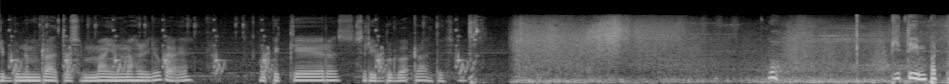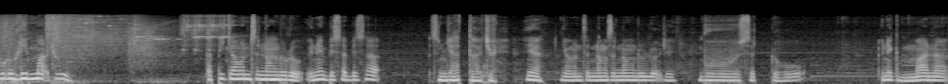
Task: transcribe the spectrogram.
1600 lumayan mahal juga ya gue pikir 1200 ya. Oh, PT 45 cuy. Tapi jangan senang dulu. Ini bisa-bisa senjata cuy. Ya, jangan senang-senang dulu cuy. Buset doh. Ini gimana?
